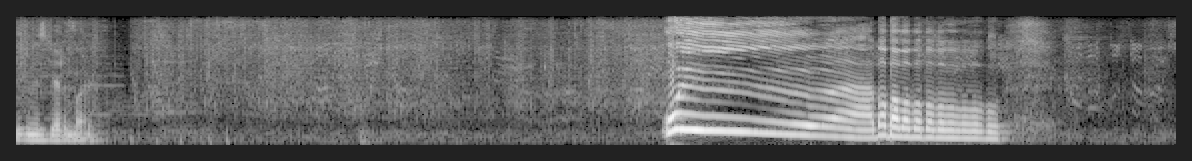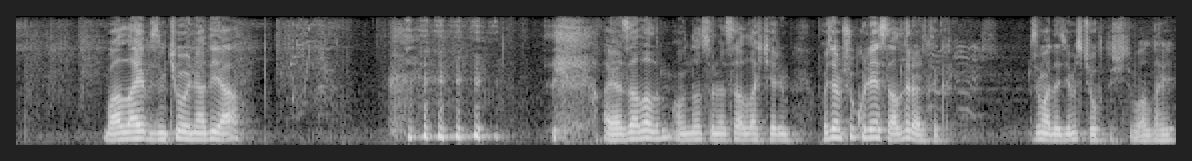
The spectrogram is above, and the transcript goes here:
Biriniz gelin bari. Oy! Baba baba baba baba baba. Vallahi bizimki oynadı ya. Ayaz'ı alalım. Ondan sonrası Allah kerim. Hocam şu kuleye saldır artık. Bizim adacımız çok düştü vallahi.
